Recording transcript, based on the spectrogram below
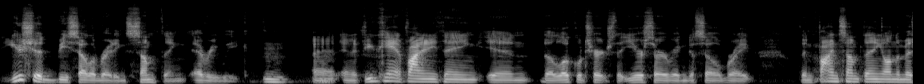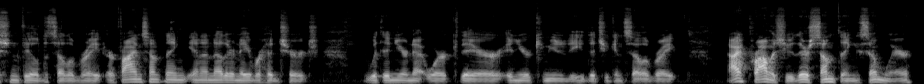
you should be celebrating something every week. Mm. And, and if you can't find anything in the local church that you're serving to celebrate, then find something on the mission field to celebrate or find something in another neighborhood church within your network there in your community that you can celebrate. I promise you, there's something somewhere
